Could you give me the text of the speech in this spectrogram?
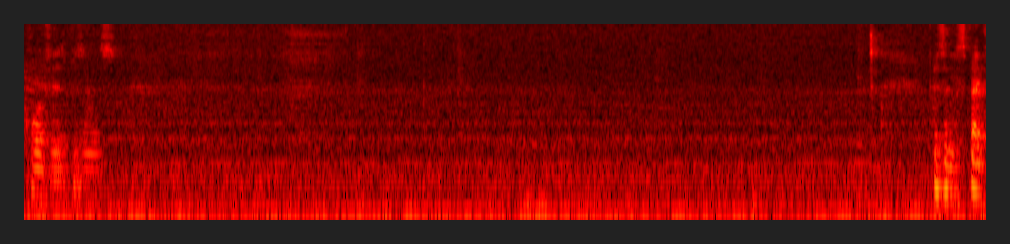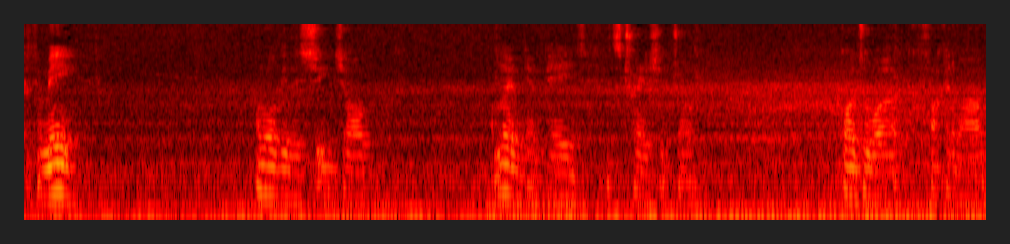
courses business. Put some perspective for me. I'm working this shitty job. I'm not even getting paid. It's a traineeship job. Going to work, fucking about,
